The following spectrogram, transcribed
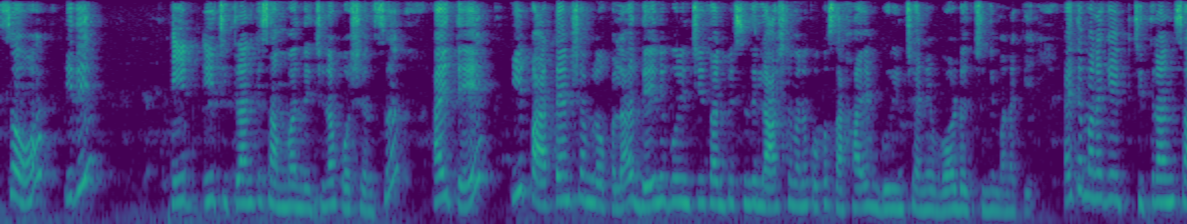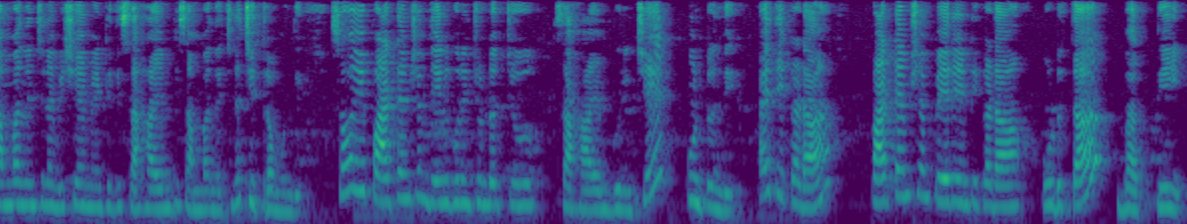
సో ఇది ఈ ఈ చిత్రానికి సంబంధించిన క్వశ్చన్స్ అయితే ఈ పాఠ్యాంశం లోపల దేని గురించి కనిపిస్తుంది? లాస్ట్ మనకు ఒక సహాయం గురించి అనే వర్డ్ వచ్చింది మనకి. అయితే మనకి చిత్రానికి సంబంధించిన విషయం ఏంటిది? సహాయంకి సంబంధించిన చిత్రం ఉంది. సో ఈ పాఠ్యాంశం దేని గురించి ఉండొచ్చు? సహాయం గురించే ఉంటుంది. అయితే ఇక్కడ పాఠ్యాంశం పేరేంటి ఇక్కడ? ఉడత భక్తి.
